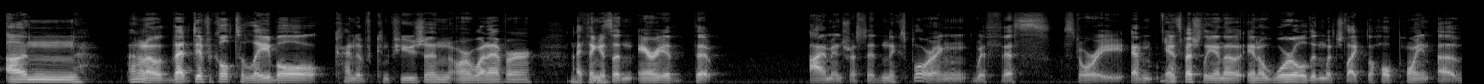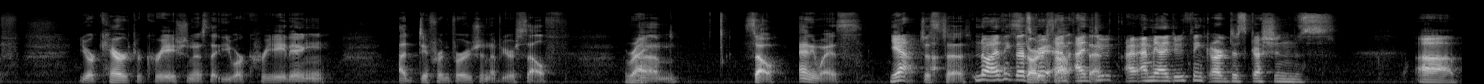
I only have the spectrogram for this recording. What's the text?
un. I don't know that difficult to label kind of confusion or whatever. I think it's an area that I'm interested in exploring with this story, and Yeah. especially in a in a world in which like the whole point of your character creation is that you are creating a different version of yourself. right. Um, so, anyways, Yeah, just to no, I think that's great, and I with do. I, I mean, I do think our discussions, uh,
